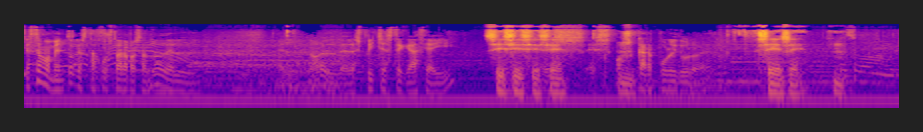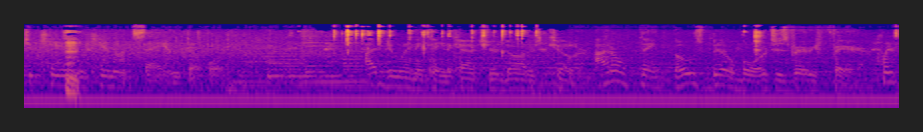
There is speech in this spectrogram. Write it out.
Este momento que está justo ahora pasando del, El, ¿no? el del speech este que hace ahí. Sí, sí, sí, sí. Es, es Oscar puro y duro, ¿eh? Sí, sí. Mm. There's killer. I don't think those billboards is very fair. Police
